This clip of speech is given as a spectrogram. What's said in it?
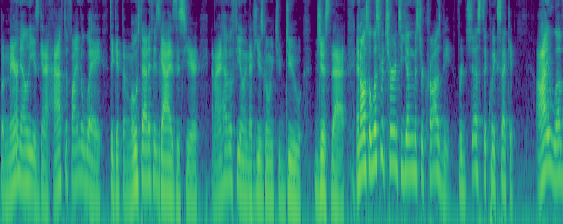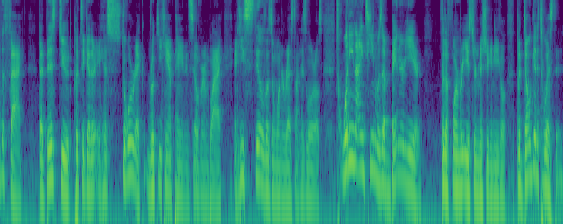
but Marinelli is going to have to find a way to get the most out of his guys this year, and I have a feeling that he is going to do just that. And also, let's return to young Mr. Crosby for just a quick second. I love the fact that this dude put together a historic rookie campaign in silver and black, and he still doesn't want to rest on his laurels. 2019 was a banner year for the former Eastern Michigan Eagle, but don't get it twisted.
